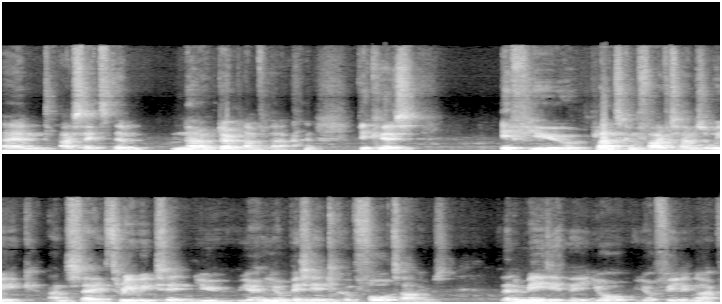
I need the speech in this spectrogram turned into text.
And I say to them, no, don't plan for that. because if you plan to come five times a week and say three weeks in, you, you're, you're busy and you come four times, then immediately you're, you're feeling like,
